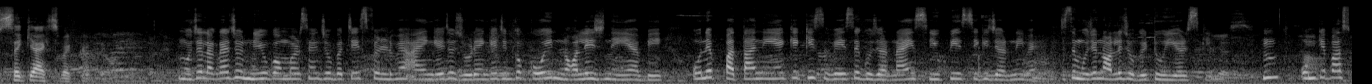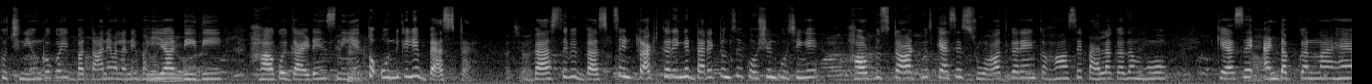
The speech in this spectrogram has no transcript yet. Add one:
उससे क्या एक्सपेक्ट करते हो? मुझे लग रहा है जो न्यू कॉमर्स हैं जो बच्चे इस फ़ील्ड में आएँगे जो जुड़ेंगे जिनको कोई नॉलेज नहीं है अभी उन्हें पता नहीं है कि किस वे से गुजरना है इस यूपीएससी की जर्नी में जैसे मुझे नॉलेज हो गई टू ईयर्स की। हम्म, उनके पास कुछ नहीं है उनको कोई बताने वाला नहीं भैया दीदी हाँ कोई गाइडेंस नहीं है। तो उनके लिए बेस्ट है। बेस्ट से भी बेस्ट से इंटरेक्ट करेंगे डायरेक्ट उनसे क्वेश्चन पूछेंगे हाउ टू स्टार्ट मतलब कैसे शुरुआत करें कहाँ से पहला कदम हो कैसे एंड अप करना है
